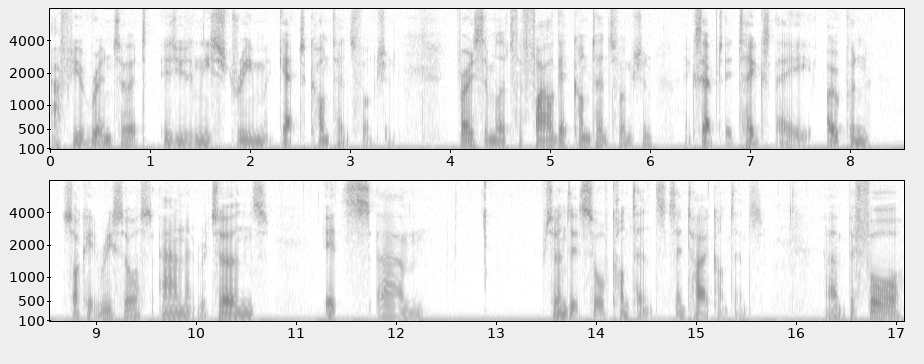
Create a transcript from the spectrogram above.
after you've written to it is using the stream get contents function. Very similar to the file get contents function, except it takes a open socket resource and returns its um, returns its sort of contents, its entire contents. Um, before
